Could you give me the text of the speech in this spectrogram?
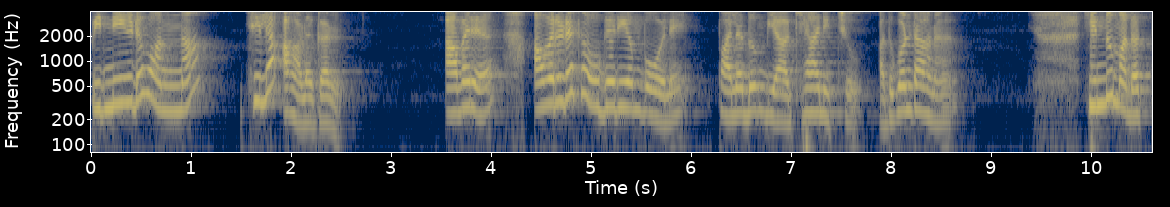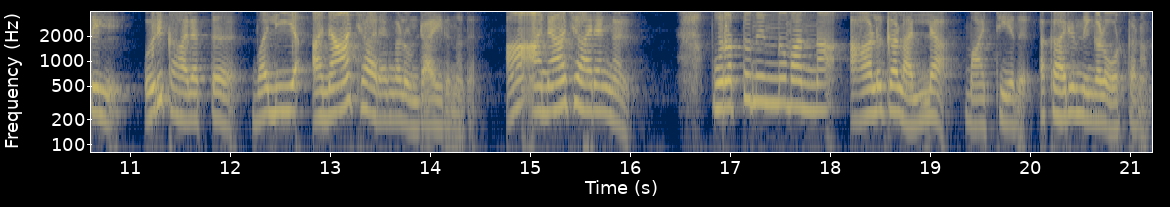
പിന്നീട് വന്ന ചില ആളുകൾ അവർ അവരുടെ സൗകര്യം പോലെ പലതും വ്യാഖ്യാനിച്ചു. അതുകൊണ്ടാണ് ഹിന്ദുമതത്തിൽ ഒരു കാലത്ത് വലിയ അനാചാരങ്ങൾ ഉണ്ടായിരുന്നത്. ആ അനാചാരങ്ങൾ പുറത്തുനിന്ന് വന്ന ആളുകളല്ല മാറ്റിയത്. അക്കാര്യം നിങ്ങൾ ഓർക്കണം.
